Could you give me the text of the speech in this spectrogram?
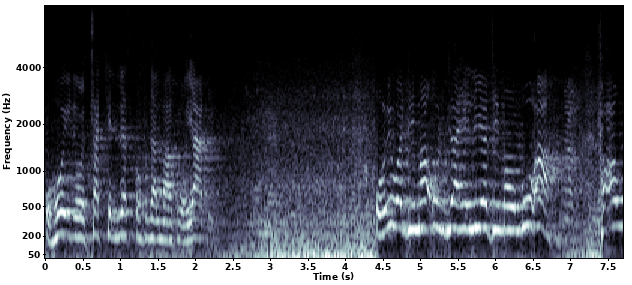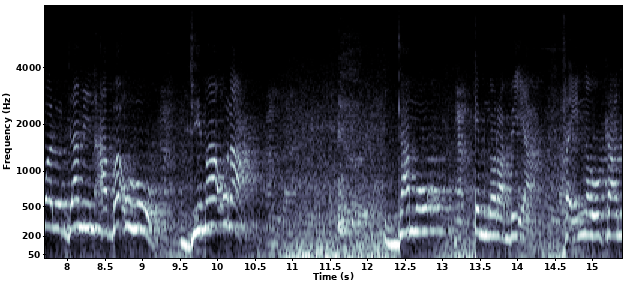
o hoyɗi o sakkini les kosgal mako o yaaɓi. O wi wa dima'ul jahiliyati mawbu'a fa awalu damin aba'uhu dima'una damu ibnu rabia. Fa دم ابن ربيعة فإنه كان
